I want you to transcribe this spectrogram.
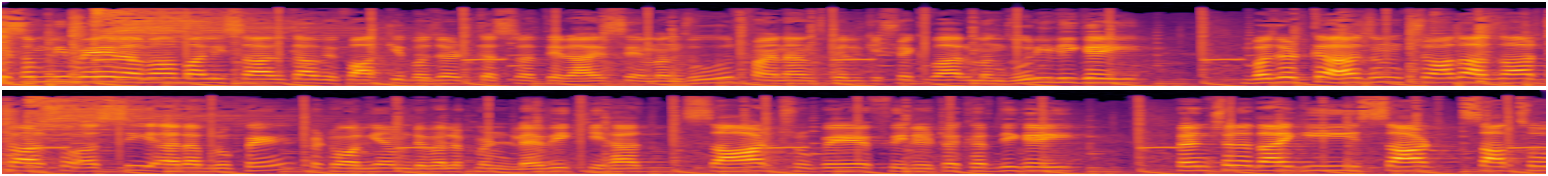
असम्बली में रवा माली साल का विफाकी बजट कसरत राय से मंजूर। फाइनेंस बिल की शिकबार मंजूरी ली गई। बजट का हजम चौदह हज़ार चार सौ अस्सी अरब रुपये पेट्रोलियम डेवलपमेंट लेवी की हद साठ रुपये फ़ी लीटर कर दी गई। पेंशन अदायगी साठ सात सौ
